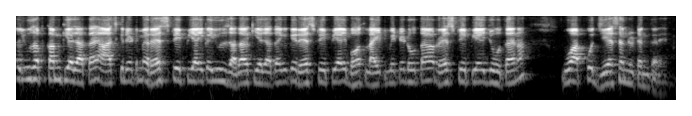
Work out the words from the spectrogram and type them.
का यूज़ अब कम किया जाता है। आज के डेट में रेस्ट एपीआई का यूज़ ज़्यादा किया जाता है क्योंकि रेस्ट एपीआई बहुत लाइट वेटेड होता है और रेस्ट एपीआई जो होता है ना वो आपको जेएसएन रिटर्न करेगा।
